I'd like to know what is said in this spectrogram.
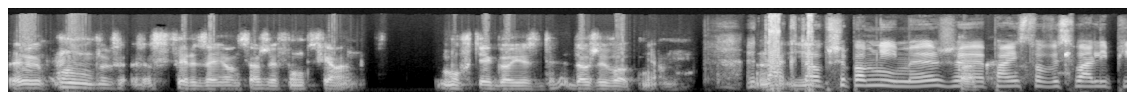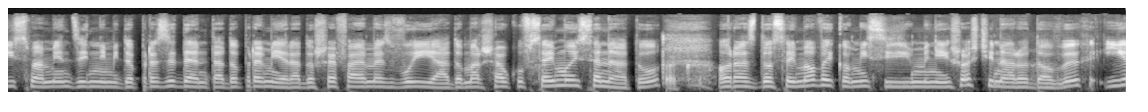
stwierdzająca, że funkcja Muftiego jest dożywotnia. No tak, i... to przypomnijmy, że tak. państwo wysłali pisma między innymi do prezydenta, do premiera, do szefa MSWiA, do marszałków Sejmu i Senatu tak. oraz do Sejmowej Komisji Mniejszości Narodowych i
